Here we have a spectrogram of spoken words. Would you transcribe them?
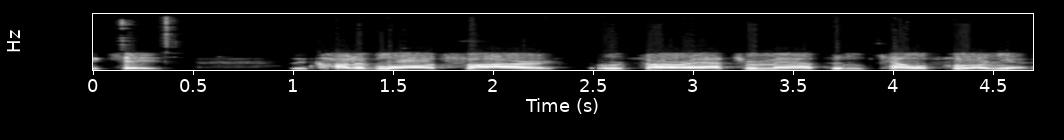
the case. The kind of law of fire or fire aftermath in California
